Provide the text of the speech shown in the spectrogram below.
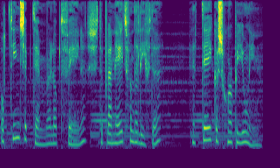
Op 10 september loopt Venus, de planeet van de liefde, het teken schorpioen in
